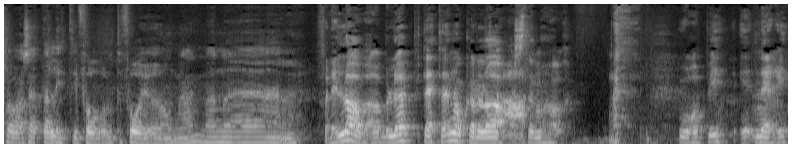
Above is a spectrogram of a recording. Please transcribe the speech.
prøve å sette litt i forhold til forrige omgang, men uh... For det er lavere beløp. Dette er noe av det laveste vi har vært oppi, nedi.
